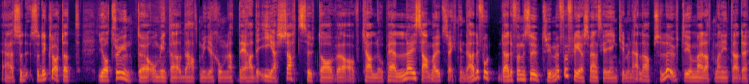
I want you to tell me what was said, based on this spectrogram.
Eh, så, så det är klart att jag tror inte, om vi inte hade haft migration, att det hade ersatts utav av Kalle och Pelle i samma utsträckning. Det hade, fort, det hade funnits utrymme för fler svenska gängkriminella, absolut, i och med att man inte hade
